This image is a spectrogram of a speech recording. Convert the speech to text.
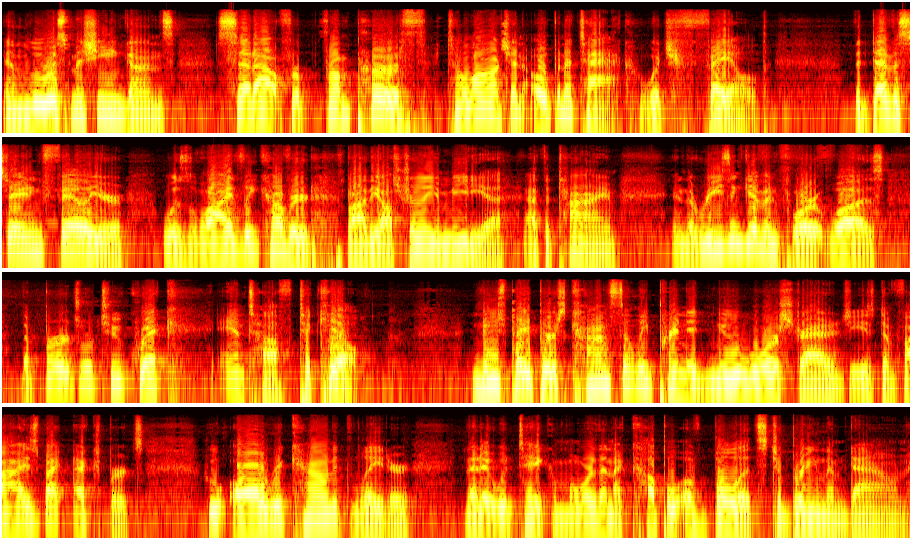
and Lewis machine guns set out for, from Perth to launch an open attack, which failed. The devastating failure was widely covered by the Australian media at the time, and the reason given for it was the birds were too quick and tough to kill. Newspapers constantly printed new war strategies devised by experts who all recounted later that it would take more than a couple of bullets to bring them down,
